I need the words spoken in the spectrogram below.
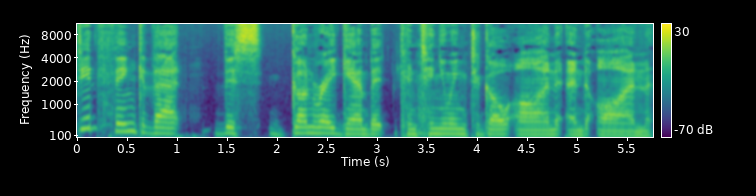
did think that this Gunray gambit continuing to go on and on.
